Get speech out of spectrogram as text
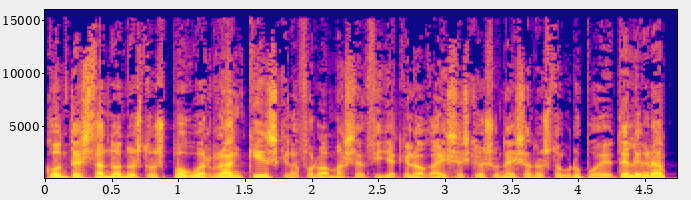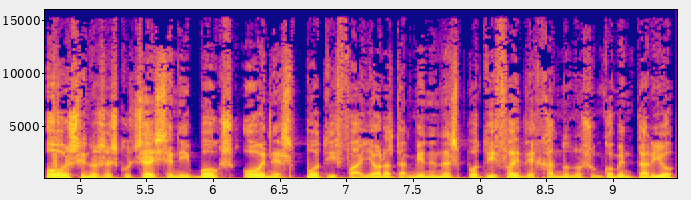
contestando a nuestros Power Rankings, que la forma más sencilla que lo hagáis es que os unáis a nuestro grupo de Telegram, o si nos escucháis en iBox o en Spotify, ahora también en Spotify, dejándonos un comentario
